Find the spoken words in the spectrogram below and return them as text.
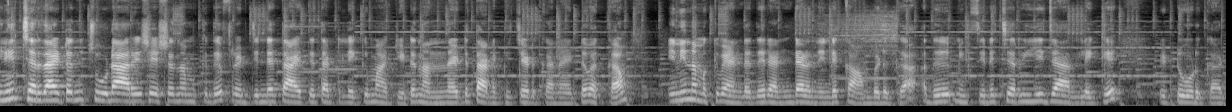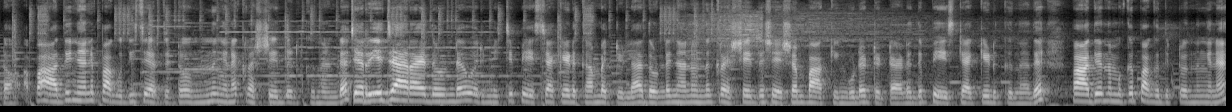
ഇനി ചെറുതായിട്ടൊന്ന് ചൂടാറിയ ശേഷം നമുക്കിത് ഫ്രിഡ്ജിന്റെ താഴത്തെ തട്ടിലേക്ക് മാറ്റിയിട്ട് നന്നായിട്ട് തണുപ്പിച്ചെടുക്കാനായിട്ട് വെക്കാം. ഇനി നമുക്ക് വേണ്ടത് രണ്ടിളനീന്റെ കാമ്പെടുക്കുക അത് മിക്സിയുടെ ചെറിയ ജാറിലേക്ക് ഇട്ട് കൊടുക്കുക കേട്ടോ. അപ്പോൾ ആദ്യം ഞാൻ പകുതി ചേർത്തിട്ട് ഒന്നിങ്ങനെ ക്രഷ് ചെയ്തെടുക്കുന്നുണ്ട്. ചെറിയ ജാറായതുകൊണ്ട് ഒരുമിച്ച് പേസ്റ്റ് ആക്കി എടുക്കാൻ പറ്റില്ല. അതുകൊണ്ട് ഞാൻ ഒന്ന് ക്രഷ് ചെയ്ത ശേഷം ബാക്കിയും കൂടെ ഇട്ടിട്ടാണ് ഇത് പേസ്റ്റ് ആക്കി എടുക്കുന്നത്. അപ്പോൾ ആദ്യം നമുക്ക് പകുതിട്ടൊന്നിങ്ങനെ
